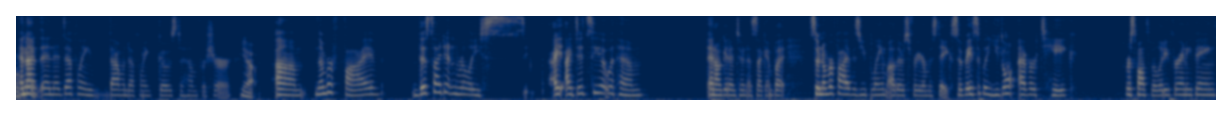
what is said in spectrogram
Okay. And that and it definitely that one definitely goes to him for sure. yeah. Um, number five, this I didn't really see. I I did see it with him, and I'll get into it in a second. But so number five is you blame others for your mistakes. So basically, you don't ever take responsibility for anything.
